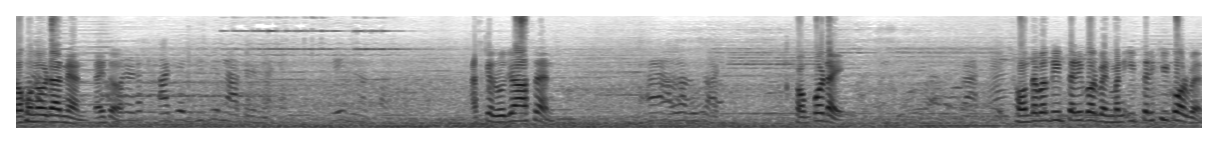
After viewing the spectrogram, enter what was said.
তখন ওটা নেন তাই তো? এটা থাকে দিতে না দেবে না এই আজকে রোজা আছেন? হ্যাঁ আল্লাহ রুজা আছে সবকটাই। সন্ধ্যাবেলা তো ইফতারি করবেন মানে ইফতারি কি করবেন?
